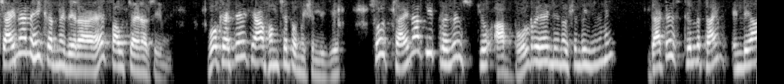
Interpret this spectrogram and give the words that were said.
चाइना नहीं करने दे रहा है साउथ चाइना सी में। वो कहते हैं कि आप हमसे परमिशन लीजिए। सो चाइना की प्रेजेंस जो आप बोल रहे हैं इंडियन ओशन रीजन में that is till the time India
